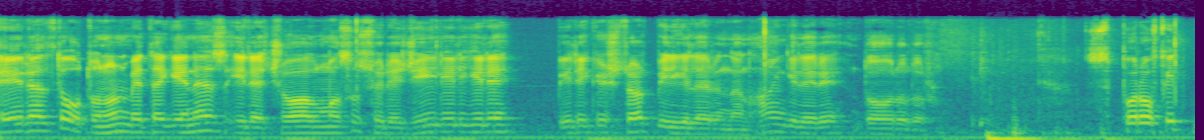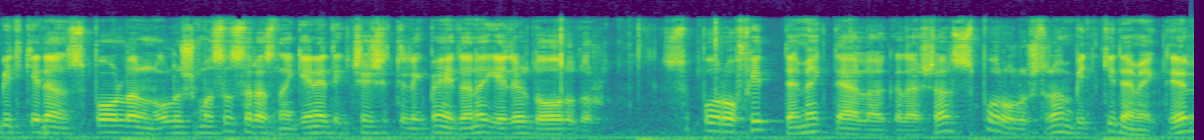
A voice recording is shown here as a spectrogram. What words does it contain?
Eğrelti otunun metagenez ile çoğalması süreci ile ilgili 1, 2, 3, 4 bilgilerinden hangileri doğrudur? Sporofit bitkiden sporların oluşması sırasında genetik çeşitlilik meydana gelir doğrudur. Sporofit demek değerli arkadaşlar spor oluşturan bitki demektir.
